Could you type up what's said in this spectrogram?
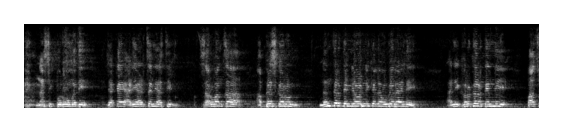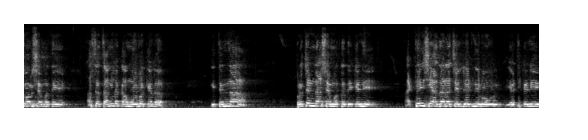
नाशिक पूर्वमध्ये ज्या काही अडीअडचणी असतील सर्वांचा अभ्यास करून नंतर ते निवडणुकीला उभे राहिले आणि खरोखर त्यांनी पाच वर्षामध्ये असं चांगलं काम उभं केलं की त्यांना प्रचंड अशा मतदेखीने अठ्ठ्याऐंशी हजाराचे लीडने भाऊ या ठिकाणी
